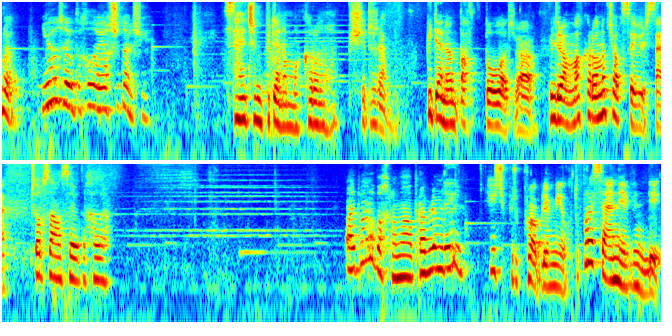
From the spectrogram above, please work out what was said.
Bura? Yox, Səbdə xala, yaxşıdır şey. Sənin üçün bir dənə makaron bişirirəm. Bir dənə dadlı olacaq. Bilirəm, makaronu çox sevirsən. Çox sağ ol Səbdə xala. Alboma baxıram ha, problem deyil. Heç bir problemi yoxdur. Bura sənin evindir.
